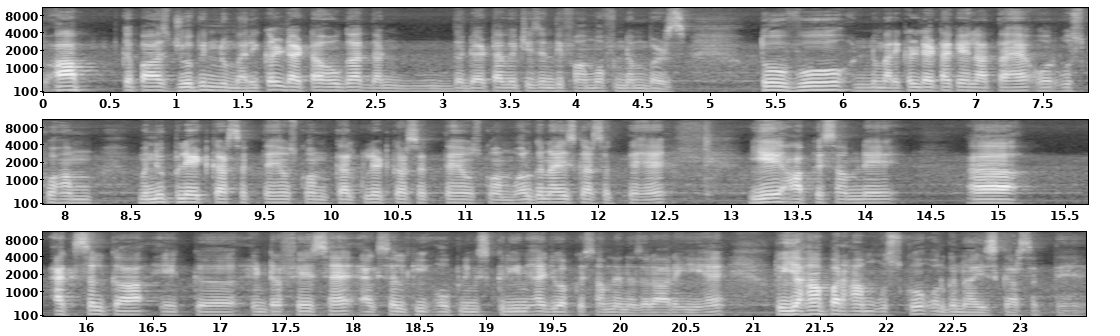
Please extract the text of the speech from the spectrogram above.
तो आप आपके पास जो भी नुमेरिकल डाटा होगा the data which is in the form of numbers तो वो नुमेरिकल डाटा कहलाता है और उसको हम मैनिपुलेट कर सकते हैं, उसको हम कैलकुलेट कर सकते हैं, उसको हम ऑर्गेनाइज कर सकते हैं। ये आपके सामने एक्सेल का एक इंटरफेस है। एक्सेल की ओपनिंग स्क्रीन है जो आपके सामने नज़र आ रही है। तो यहाँ पर हम उसको ऑर्गेनाइज कर सकते हैं।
